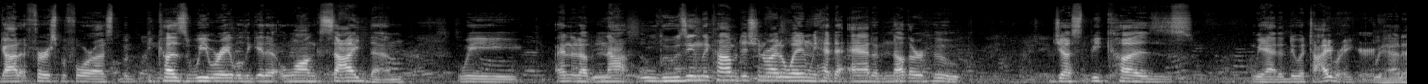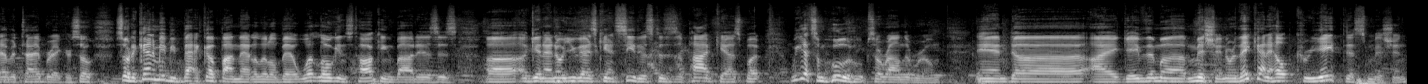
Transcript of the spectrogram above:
got it first before us, but because we were able to get it alongside them, we ended up not losing the competition right away and we had to add another hoop just because we had to do a tiebreaker. We had to have a tiebreaker. So, so to kind of maybe back up on that a little bit, what Logan's talking about is, is uh, again, I know you guys can't see this because it's a podcast, but we got some hula hoops around the room, and uh, I gave them a mission, or they kind of helped create this mission,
